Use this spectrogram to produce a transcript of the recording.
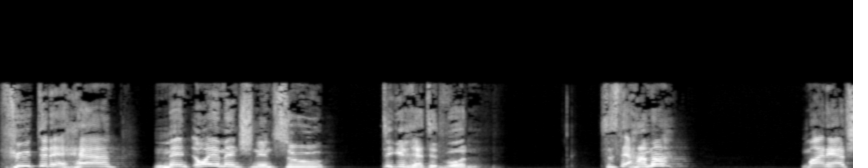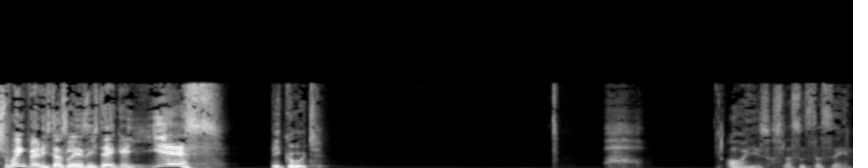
fügte der Herr neue Menschen hinzu, die gerettet wurden. Ist das der Hammer? Mein Herz springt, wenn ich das lese. Ich denke, yes, wie gut. Wow. Oh Jesus, lass uns das sehen.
